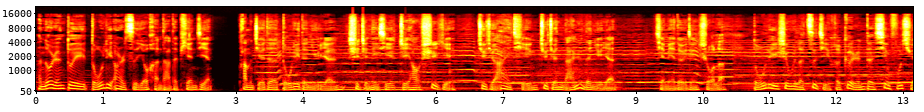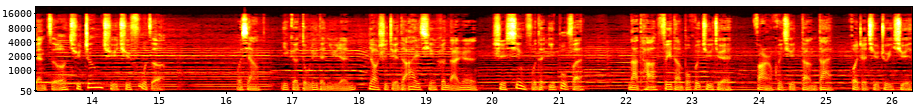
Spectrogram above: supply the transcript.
很多人对“独立”二字有很大的偏见，他们觉得独立的女人是指那些只要事业。拒绝爱情、拒绝男人的女人，前面都已经说了，独立是为了自己和个人的幸福选择去争取、去负责。我想，一个独立的女人，要是觉得爱情和男人是幸福的一部分，那她非但不会拒绝，反而会去等待或者去追寻。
